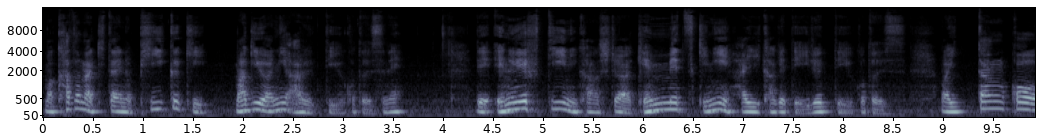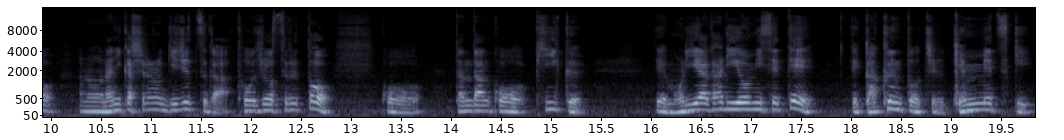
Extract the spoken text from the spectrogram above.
まあ、過度な期待のピーク期間際にあるっていうことですね。で、NFT に関しては幻滅期に入りかけているっていうことです。まあ、一旦こう、あの、何かしらの技術が登場すると、こう、だんだんこう、ピークで盛り上がりを見せて、で、ガクンと落ちる幻滅期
